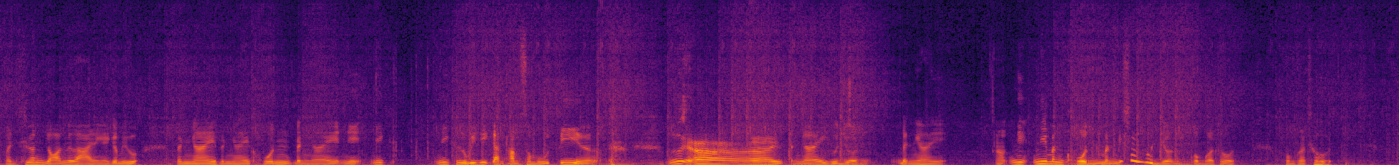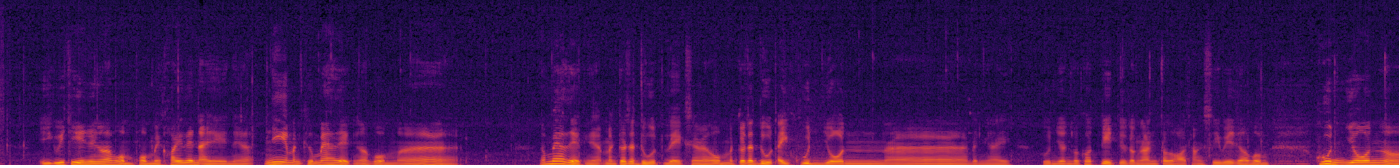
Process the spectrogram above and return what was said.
เหมือนเครื่องย้อนเวลาอย่างไงก็ไม่รู้ เป็นไง เป็นไงคน เป็นไง นี่ นี่ นี่คือวิธีการทำสมูทตี้นะเอ้ยเป็นไงหุ่นยนต์ เป็นไงเอานี่นี่มันคน มันไม่ใช่หุ่นยนต์ ผมขอโทษ ผมขอโทษ อีกวิธีหนึ่งนะผม ผมไม่ค่อยเล่นไอเนี้ย นี่มันคือแม่เหล็กนะผมอ่าแล้วแม่เหล็กเนี่ยมันก็จะดูดเหล็กใช่ไหมครับผม มันก็จะดูดไอ้หุ่นยนต์นะเป็นไง หุ่นยนต์ก็ก็ติดอยู่ตรงนั้นตลอดทั้งชีวิตครับผม หุ่นยนต์เหรอ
